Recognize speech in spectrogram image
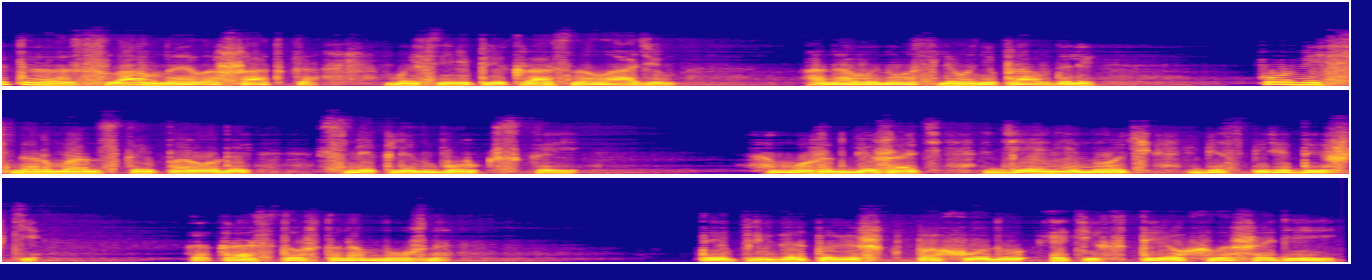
Это славная лошадка, мы с ней прекрасно ладим. Она вынослива, не правда ли? Помесь нормандской породы с мекленбургской. Может бежать день и ночь без передышки. Как раз то, что нам нужно. Ты приготовишь к походу этих трех лошадей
